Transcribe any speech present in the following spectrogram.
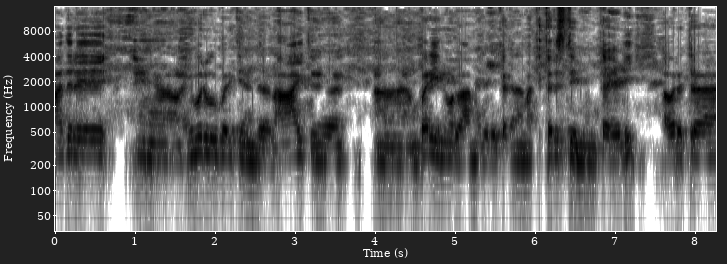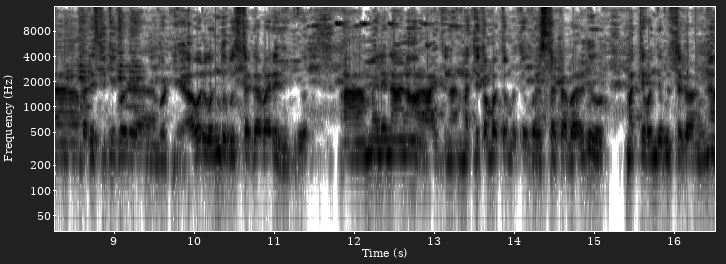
ಆದರೆ ಇವರು ಬರಿತೇನೆ ಅಂದ್ರಲ್ಲ ಆಯ್ತು. ಬರೀ ನೋಡು, ಆಮೇಲೆ ಬೇಕಾದ್ರೆ ನಾನು ಮತ್ತೆ ತರಿಸ್ತೇನೆ ಅಂತ ಹೇಳಿ ಅವರ ಹತ್ರ ಬರೆಸ್ಲಿಕ್ಕೆ ಕೊಟ್ಟೆ. ಅವರು ಒಂದು ಪುಸ್ತಕ ಬರೆದಿದ್ರು. ಆಮೇಲೆ ನಾನು, ಆಯ್ತು, ನಾನು ಮತ್ತೆ ತೊಂಬತ್ತೊಂಬತ್ತು ಪುಸ್ತಕ ಬರೆದು ಮತ್ತೆ ಒಂದು ಪುಸ್ತಕವನ್ನು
